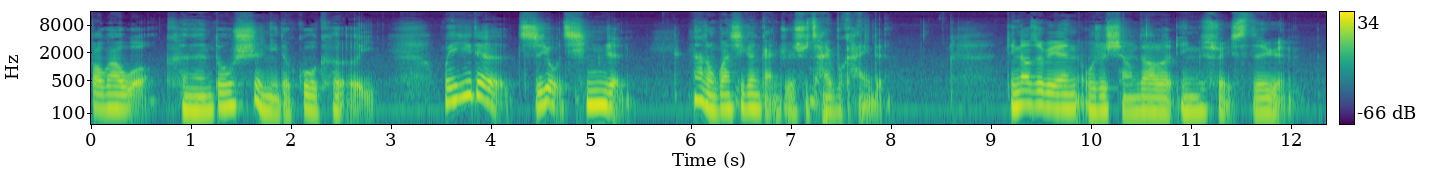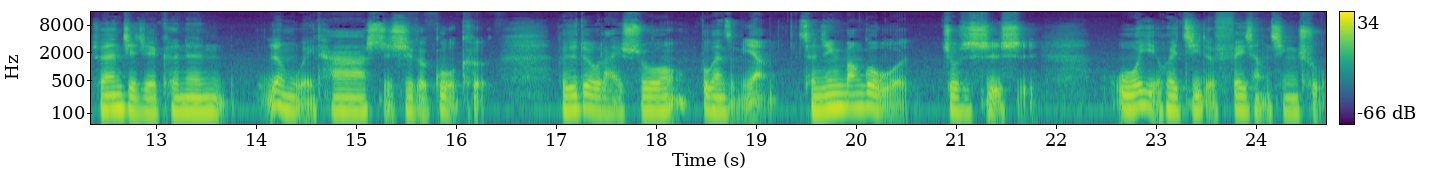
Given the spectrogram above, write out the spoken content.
包括我，可能都是你的过客而已，唯一的只有亲人，那种关系跟感觉是拆不开的。听到这边，我就想到了饮水思源。虽然姐姐可能认为她只是个过客，可是对我来说，不管怎么样，曾经帮过我就是事实，我也会记得非常清楚。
